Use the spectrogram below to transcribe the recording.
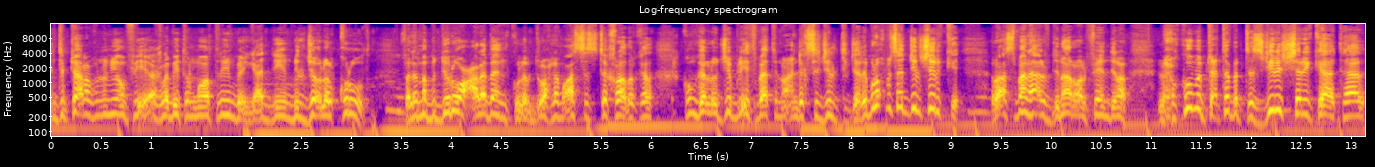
أنت بتعرف إنه اليوم في أغلبية المواطنين قاعدين بيلجأوا للقروض فلما بده يروح على بنك ولا بده يروح لمؤسسة استقراض وكذا يكون قال له جيب لي إثبات إنه عندك سجل تجاري. بروح مسجل شركة رأس مالها 1000 دينار و2000 دينار. الحكومة بتعتبر تسجيل الشركات هذا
